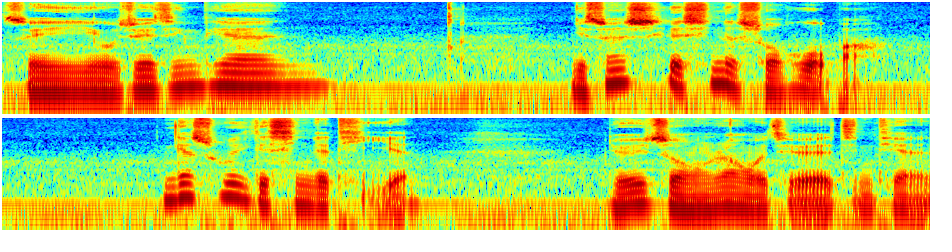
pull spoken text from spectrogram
所以我觉得今天也算是一个新的收获吧，应该说一个新的体验，有一种让我觉得今天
